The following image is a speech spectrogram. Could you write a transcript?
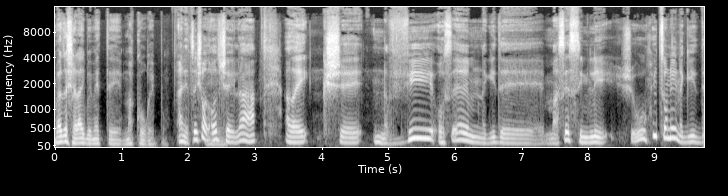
ואז השאלה היא באמת, אה, מה קורה פה? אני רוצה לשאול אה. עוד שאלה, הרי כשנביא עושה, נגיד, אה, מעשה סמלי, שהוא חיצוני, נגיד,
